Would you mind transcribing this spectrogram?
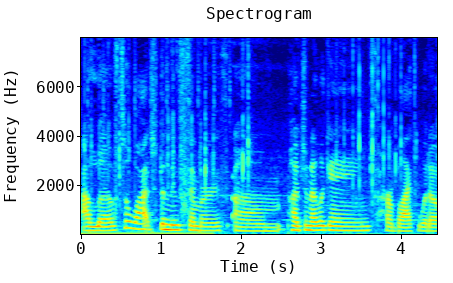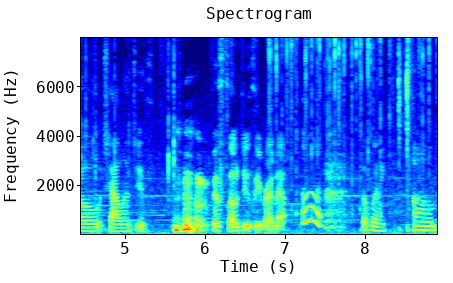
I love to watch the new Simmers. Um, Punchinella Games, her Black Widow challenge is it's so juicy right now. Ah, so funny. Um,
